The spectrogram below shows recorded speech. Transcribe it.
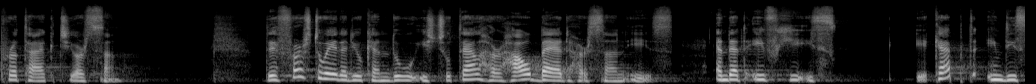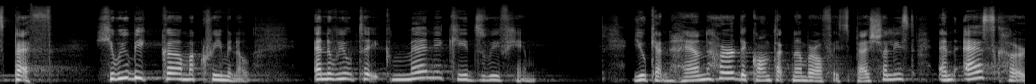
protect your son. The first way that you can do is to tell her how bad her son is, and that if he is kept in this path, he will become a criminal and will take many kids with him. You can hand her the contact number of a specialist and ask her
